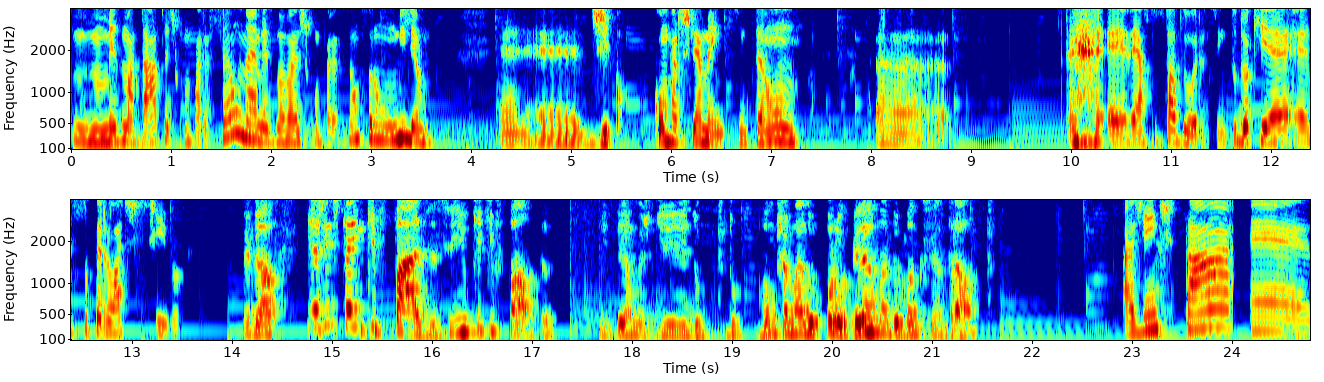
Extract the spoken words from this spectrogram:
mesma data de comparação, né, mesma base de comparação, foram um milhão é, é de compartilhamentos. Então, uh, é, é, assustador, assim. Tudo aqui é, é superlativo. Legal. E a gente está em que fase, assim? O que que falta em termos de, do, do vamos chamar do programa do Banco Central? A gente está é,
